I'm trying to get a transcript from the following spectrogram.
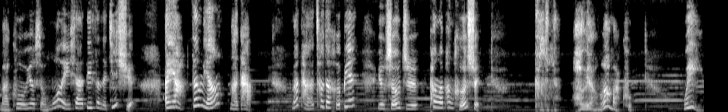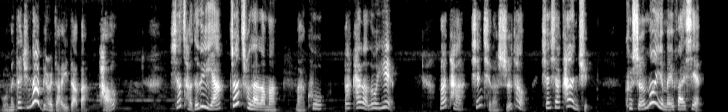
马库用手摸了一下地上的积雪，哎呀，真凉！玛塔，玛塔凑到河边，用手指碰了碰河水，噗噜噜，好凉啊！马库，喂，我们再去那边找一找吧。好，小草的绿芽钻出来了吗？马库扒开了落叶，玛塔掀起了石头，向下看去，可什么也没发现。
